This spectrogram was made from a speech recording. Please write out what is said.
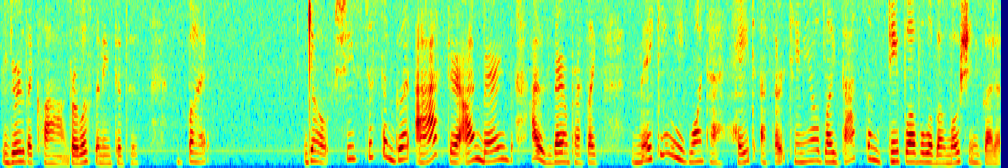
You're the clown for listening to this, but yo, she's just a good actor. I'm very, I was very impressed. Like, making me want to hate a 13 year old, like, that's some deep level of emotion you gotta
